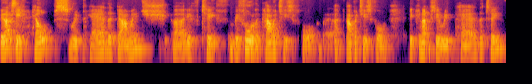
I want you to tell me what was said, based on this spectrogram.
It actually helps repair the damage uh, if teeth before the cavities form. Uh, cavities form, it can actually repair the teeth.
